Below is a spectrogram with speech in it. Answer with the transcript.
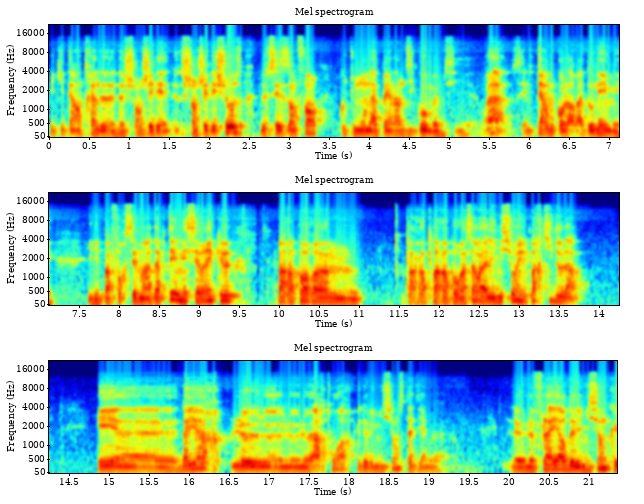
et qui étaient en train de, changer les, de changer choses, de ces enfants que tout le monde appelle indigo, même si voilà, c'est le terme qu'on leur a donné, mais il n'est pas forcément adapté. Mais c'est vrai que par rapport, euh, par rapport à ça, voilà, l'émission est partie de là. Et euh, d'ailleurs, le, artwork de l'émission, c'est-à-dire le, flyer de l'émission que,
